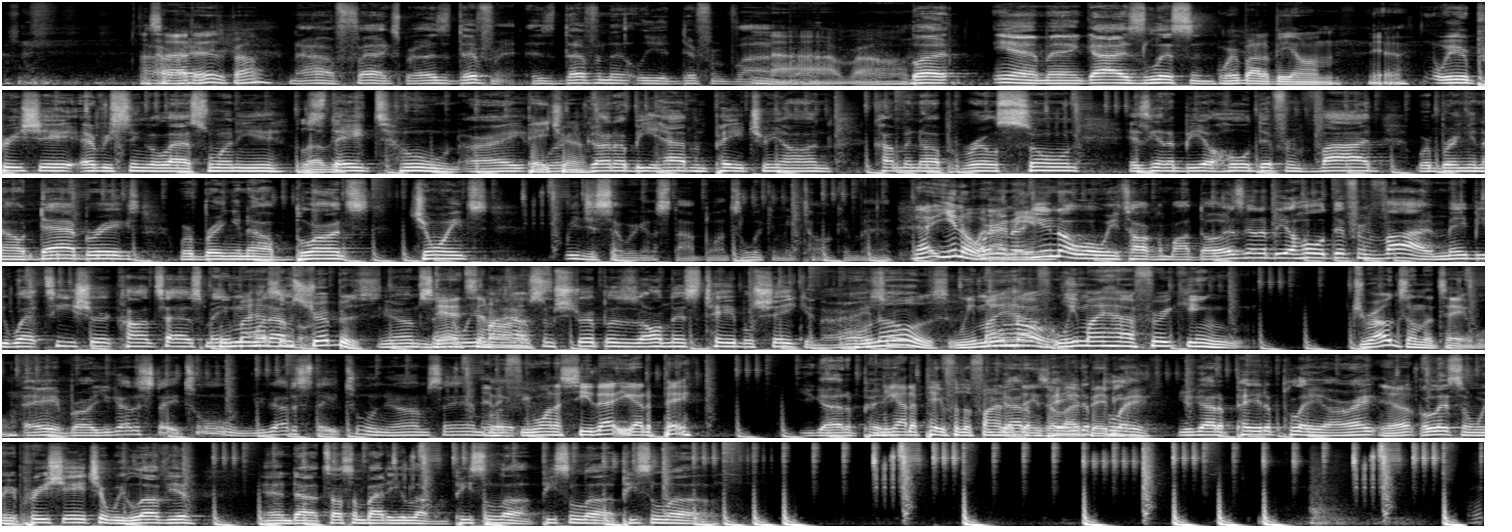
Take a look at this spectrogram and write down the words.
That's how Alright. it is, bro. nah, facts, bro. It's different. It's definitely a different vibe. bro. Nah, bro. But yeah, man, guys, listen. We're about to be on. Yeah, We appreciate every single last one of you. Love Stay tuned, all right? We're Patreon. gonna be having Patreon coming up real soon. It's gonna be a whole different vibe. We're bringing out dab rigs. We're bringing out blunts, joints. We just said we're gonna stop blunts. Look at me talking, man. That- you know what We're I gonna, mean. you know what we talking about though. It's gonna be a whole different vibe. Maybe wet T-shirt contest. Maybe we might whatever. have some strippers. You know what I'm saying? We might have us. some strippers on this table shaking. All right. Who So, knows? we might have. knows? We might have freaking drugs on the table. Hey, bro, you gotta stay tuned. You gotta stay tuned. You know what I'm saying? And if you want to see that, you got to pay. You gotta pay. You got to pay for the gotta things pay in life, to baby. play. You gotta pay to play. All right. Yep. But listen, we appreciate you. We love you, and uh, tell somebody you love them. Peace and love. Peace and love. Peace and love.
